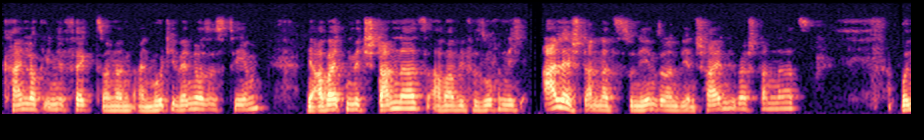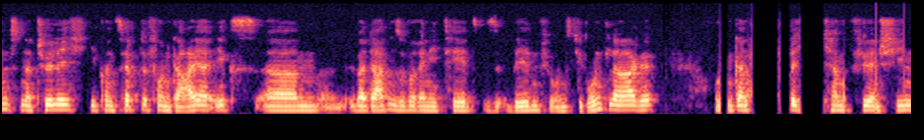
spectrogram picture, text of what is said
kein Login-Effekt, sondern ein Multi-Vendor-System. Wir arbeiten mit Standards, aber wir versuchen nicht alle Standards zu nehmen, sondern wir entscheiden über Standards. Und natürlich die Konzepte von Gaia X ähm, über Datensouveränität bilden für uns die Grundlage. Und ganz haben wir dafür entschieden,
